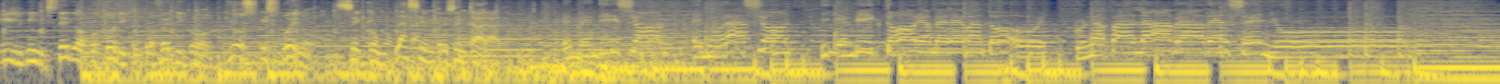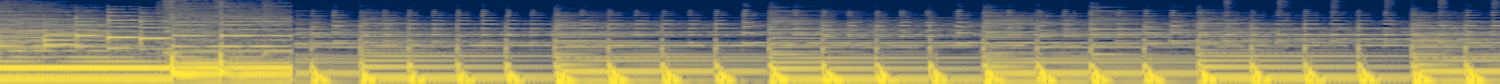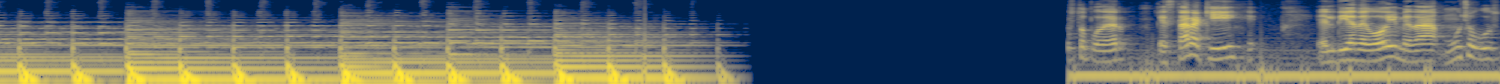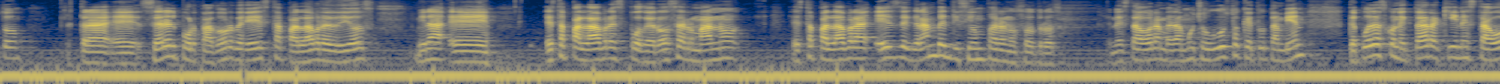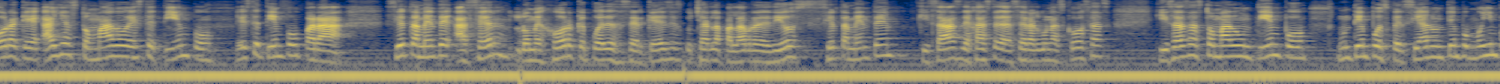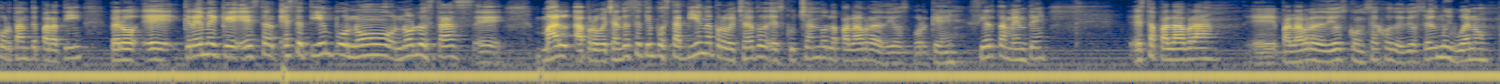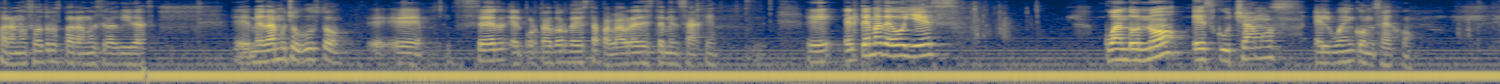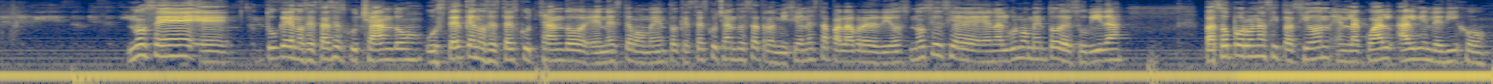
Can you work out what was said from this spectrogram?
El Ministerio Apostólico y Profético Dios es Bueno se complace en presentar. En bendición, en oración y en victoria me levanto hoy con la palabra del Señor. Estar aquí el día de hoy. Me da mucho gusto eh, ser el portador de esta palabra de Dios. Mira, eh, esta palabra es poderosa, hermano. Esta palabra es de gran bendición para nosotros. En esta hora me da mucho gusto que tú también te puedas conectar aquí en esta hora, que hayas tomado este tiempo, este tiempo para ciertamente hacer lo mejor que puedes hacer, que es escuchar la palabra de Dios. Ciertamente quizás dejaste de hacer algunas cosas, quizás has tomado un tiempo, un tiempo especial, un tiempo muy importante para ti, pero eh, créeme que esta, este tiempo no, no lo estás eh, mal aprovechando, este tiempo está bien aprovechado escuchando la palabra de Dios, porque ciertamente esta palabra, eh, palabra de Dios, consejo de Dios, es muy bueno para nosotros, para nuestras vidas. me da mucho gusto ser el portador de esta palabra, de este mensaje. Eh, el tema de hoy es cuando no escuchamos el buen consejo. No sé, eh, tú que nos estás escuchando, usted que nos está escuchando en este momento, que está escuchando esta transmisión, esta palabra de Dios, no sé si en algún momento de su vida pasó por una situación en la cual alguien le dijo,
